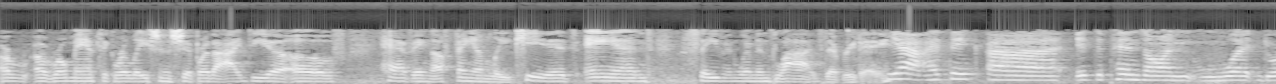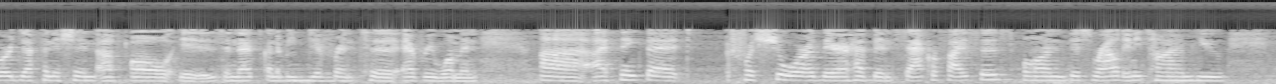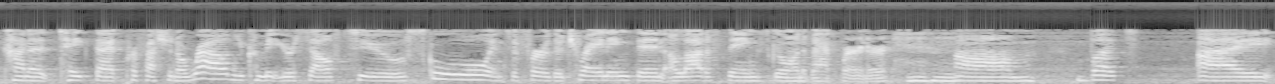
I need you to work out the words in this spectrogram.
a, a romantic relationship or the idea of having a family, kids, and saving women's lives every day? Yeah, I think uh, it depends on what your definition of all is, and that's going to be mm-hmm. different to every woman. Uh, I think that for sure there have been sacrifices on this route anytime you kind of take that professional route, you commit yourself to school and to further training, then a lot of things go on the back burner. Mm-hmm. Um, but I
